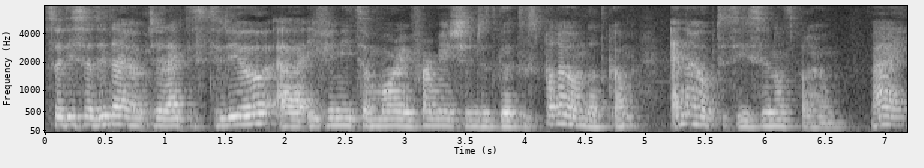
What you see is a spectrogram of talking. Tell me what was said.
So this is it, I hope you liked this studio. Uh, if you need some more information, just go to spotahome.com and I hope to see you soon on Spotahome. Bye!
